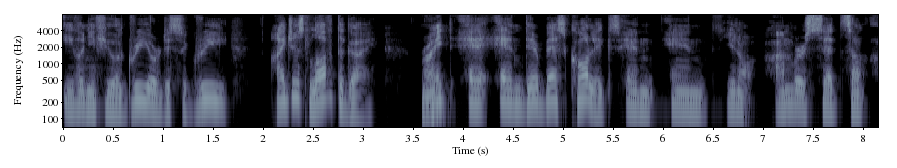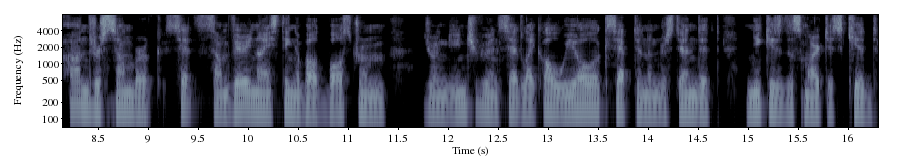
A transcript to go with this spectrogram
Even if you agree or disagree, I just love the guy. Right? A- and they're best colleagues. And and you know, Amber said some Anders Sandberg said some very nice thing about Bostrom during the interview and said like, "Oh, we all accept and understand that Nick is the smartest kid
